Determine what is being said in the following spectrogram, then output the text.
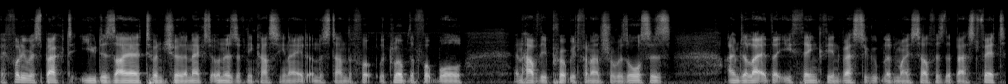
I fully respect you desire to ensure the next owners of Newcastle United understand the, fo- the club, the football, and have the appropriate financial resources. I'm delighted that you think the investor group led myself is the best fit.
